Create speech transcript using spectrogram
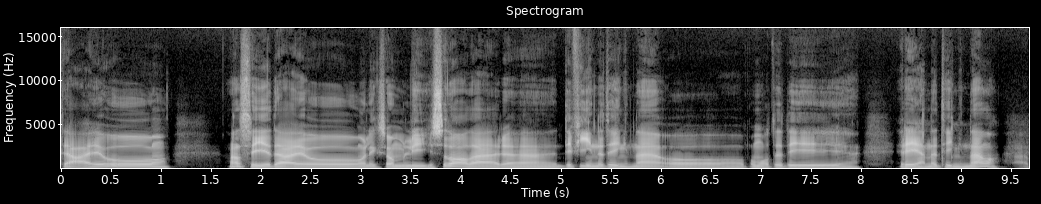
det er jo kan jeg si, det er jo liksom lyset, da. Det er eh, de fine tingene og på en måte de rene tingene, da.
